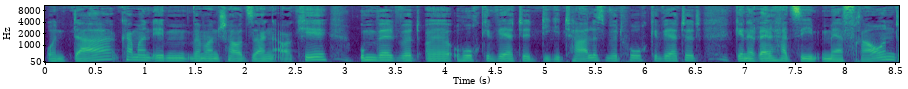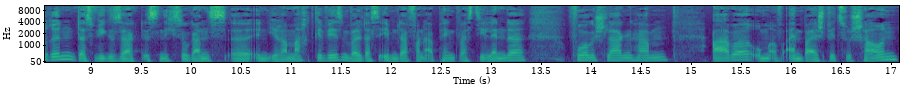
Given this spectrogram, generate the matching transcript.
Und da kann man eben, wenn man schaut, sagen, ah, okay, Umwelt wird äh, hochgewertet, Digitales wird hochgewertet, generell hat sie mehr Frauen drin, das wie gesagt ist nicht so ganz äh, in ihrer Macht gewesen, weil das eben davon abhängt, was die Länder vorgeschlagen haben. Aber um auf ein Beispiel zu schauen,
